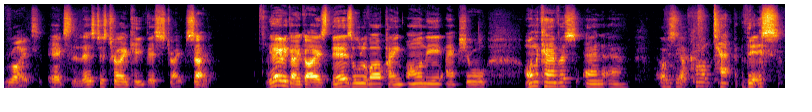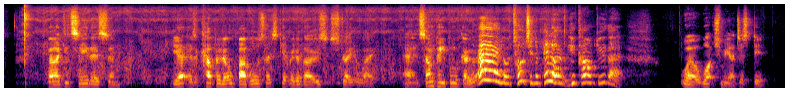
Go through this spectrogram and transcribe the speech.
Right, excellent. Let's just try and keep this straight. So, there we go, guys. There's all of our paint on the actual, on the canvas. And um, obviously I can't tap this, but I did see there's some, yeah, there's a couple of little bubbles. Let's get rid of those straight away. And some people go, ah, you're torching a pillow. You can't do that. Well, watch me, I just did.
